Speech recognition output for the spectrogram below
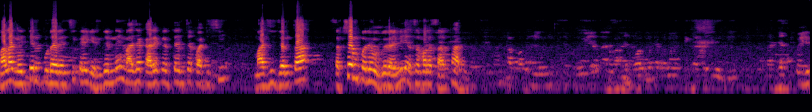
मला नेते पुढाऱ्यांची काही घेणदेण नाही. माझ्या कार्यकर्त्यांच्या पाठीशी माझी जनता सक्षमपणे उभी राहिली याचा मला सार्थ आहे. आपण पहिली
